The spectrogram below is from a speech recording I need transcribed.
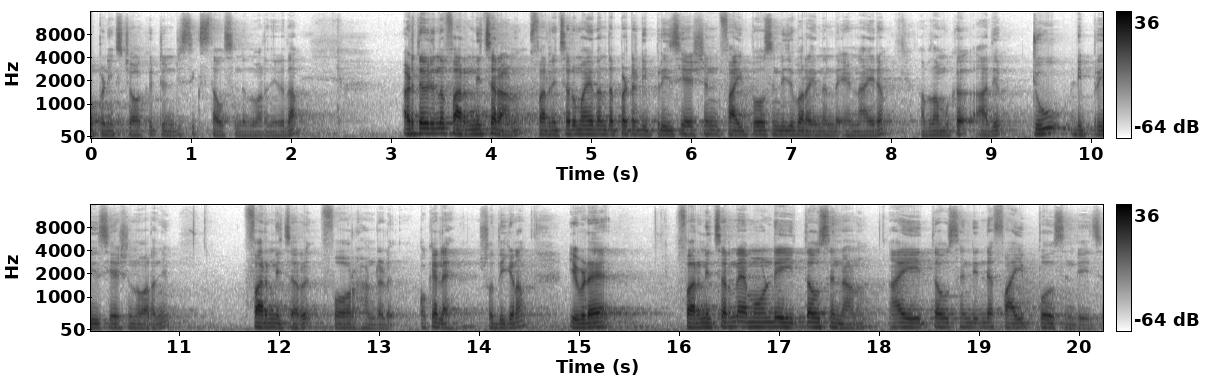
opening stock twenty six thousand എന്ന് പറഞ്ഞിരുതാം അടുത്ത വരുന്ന ഫർണിച്ചറാണ് ഫർണിച്ചറുമായി ബന്ധപ്പെട്ട ഡിപ്രീസിയേഷൻ ഫൈവ് പെർസെന്റേജ് പറയുന്നുണ്ട് എണ്ണായിരം. അപ്പോൾ നമുക്ക് ആദ്യം ടു ഡിപ്രീസിയേഷൻ എന്ന് പറഞ്ഞ് ഫർണിച്ചർ ഫോർ ഹൺഡ്രഡ് ഓക്കെ അല്ലേ? ശ്രദ്ധിക്കണം. ഇവിടെ ഫർണിച്ചറിന്റെ എമൗണ്ട് എയ്റ്റ് തൗസൻഡ് ആണ്. ആ എയ്റ്റ് തൗസൻഡിന്റെ ഫൈവ് പെർസെന്റേജ്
